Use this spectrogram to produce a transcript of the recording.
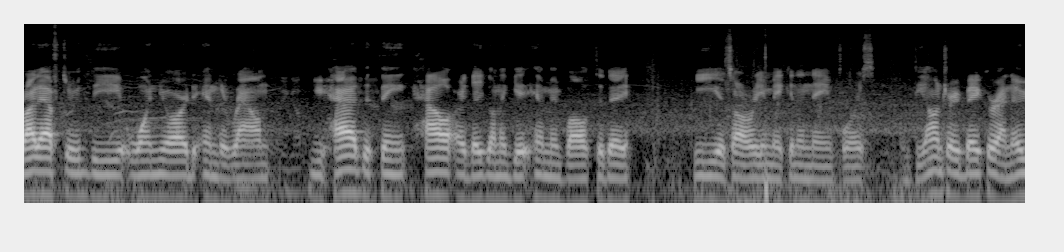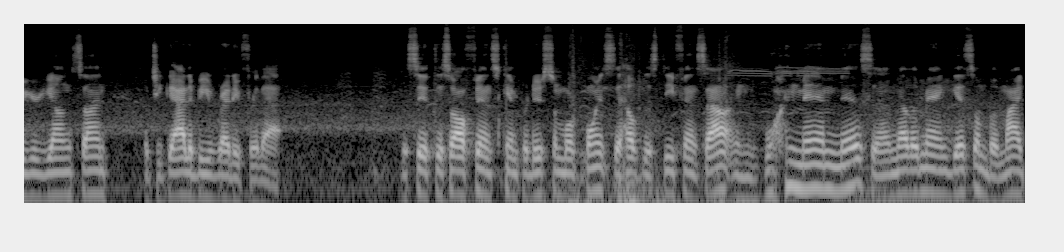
right after the one yard end around. You had to think, how are they going to get him involved today? He is already making a name for us. And DeAndre Baker, I know you're young, son, but you got to be ready for that. Let's see if this offense can produce some more points to help this defense out. And one man miss and another man gets them. But my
